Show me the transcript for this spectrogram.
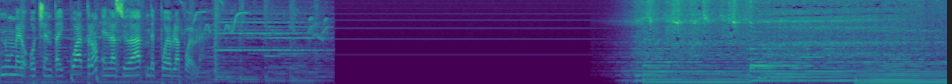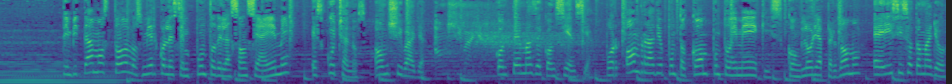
número 8 84 en la ciudad de Puebla, Puebla. Te invitamos todos los miércoles en punto de las 11 a.m. Escúchanos, Om Shivaya, con temas de conciencia. Por omradio.com.mx, con Gloria Perdomo e Isis Sotomayor.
